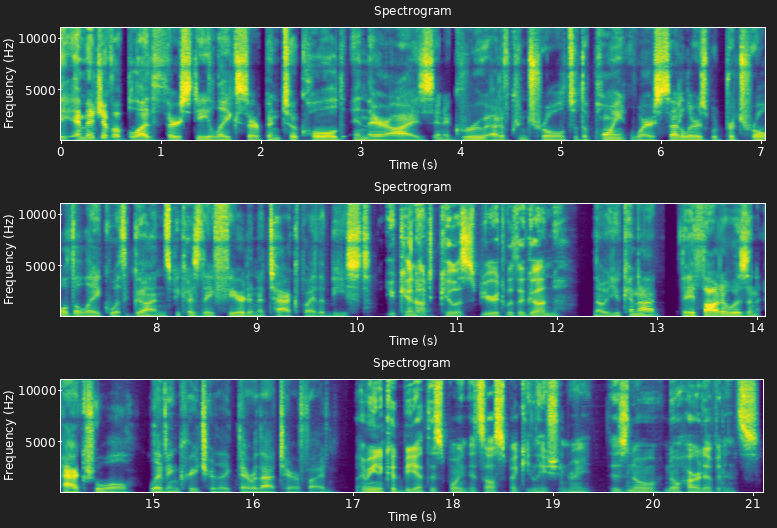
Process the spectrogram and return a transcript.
The image of a bloodthirsty lake serpent took hold in their eyes and it grew out of control to the point where settlers would patrol the lake with guns because they feared an attack by the beast. You cannot kill a spirit with a gun? No, you cannot. They thought it was an actual living creature. Like they were that terrified. I mean, it could be at this point. It's all speculation, right? There's no no hard evidence.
